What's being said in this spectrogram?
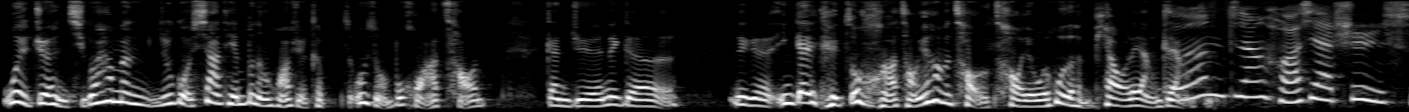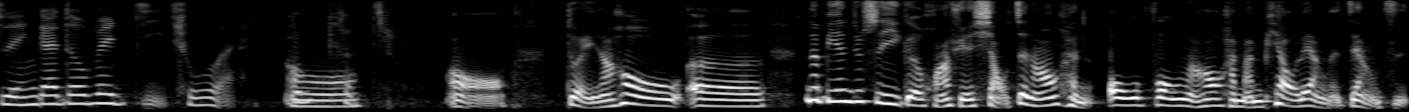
我也觉得很奇怪，他们如果夏天不能滑雪，可为什么不滑草？感觉那个。那个应该也可以做滑草，因为他们草草也维护的很漂亮，这样子。可能这样滑下去，水应该都被挤出来。哦哦，对，然后呃，那边就是一个滑雪小镇，然后很欧风，然后还蛮漂亮的这样子。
